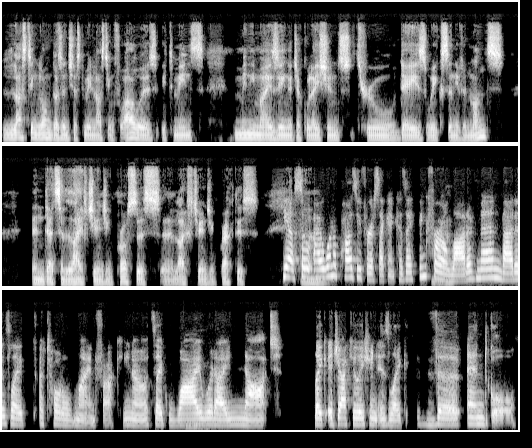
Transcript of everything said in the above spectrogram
lasting long doesn't just mean lasting for hours it means minimizing ejaculations through days weeks and even months and that's a life changing process, a life changing practice. Yeah, so um, I want to pause you for a second because I think for yeah. a lot of men that is like a total mind fuck. You know, it's like why would I not like ejaculation is like the end goal,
